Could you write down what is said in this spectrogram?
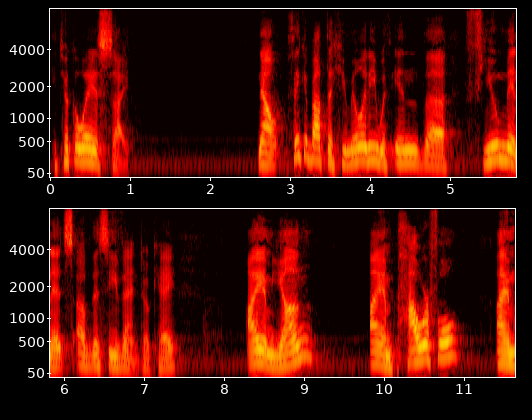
he took away his sight. Now, think about the humility within the few minutes of this event, okay? I am young, I am powerful, I am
